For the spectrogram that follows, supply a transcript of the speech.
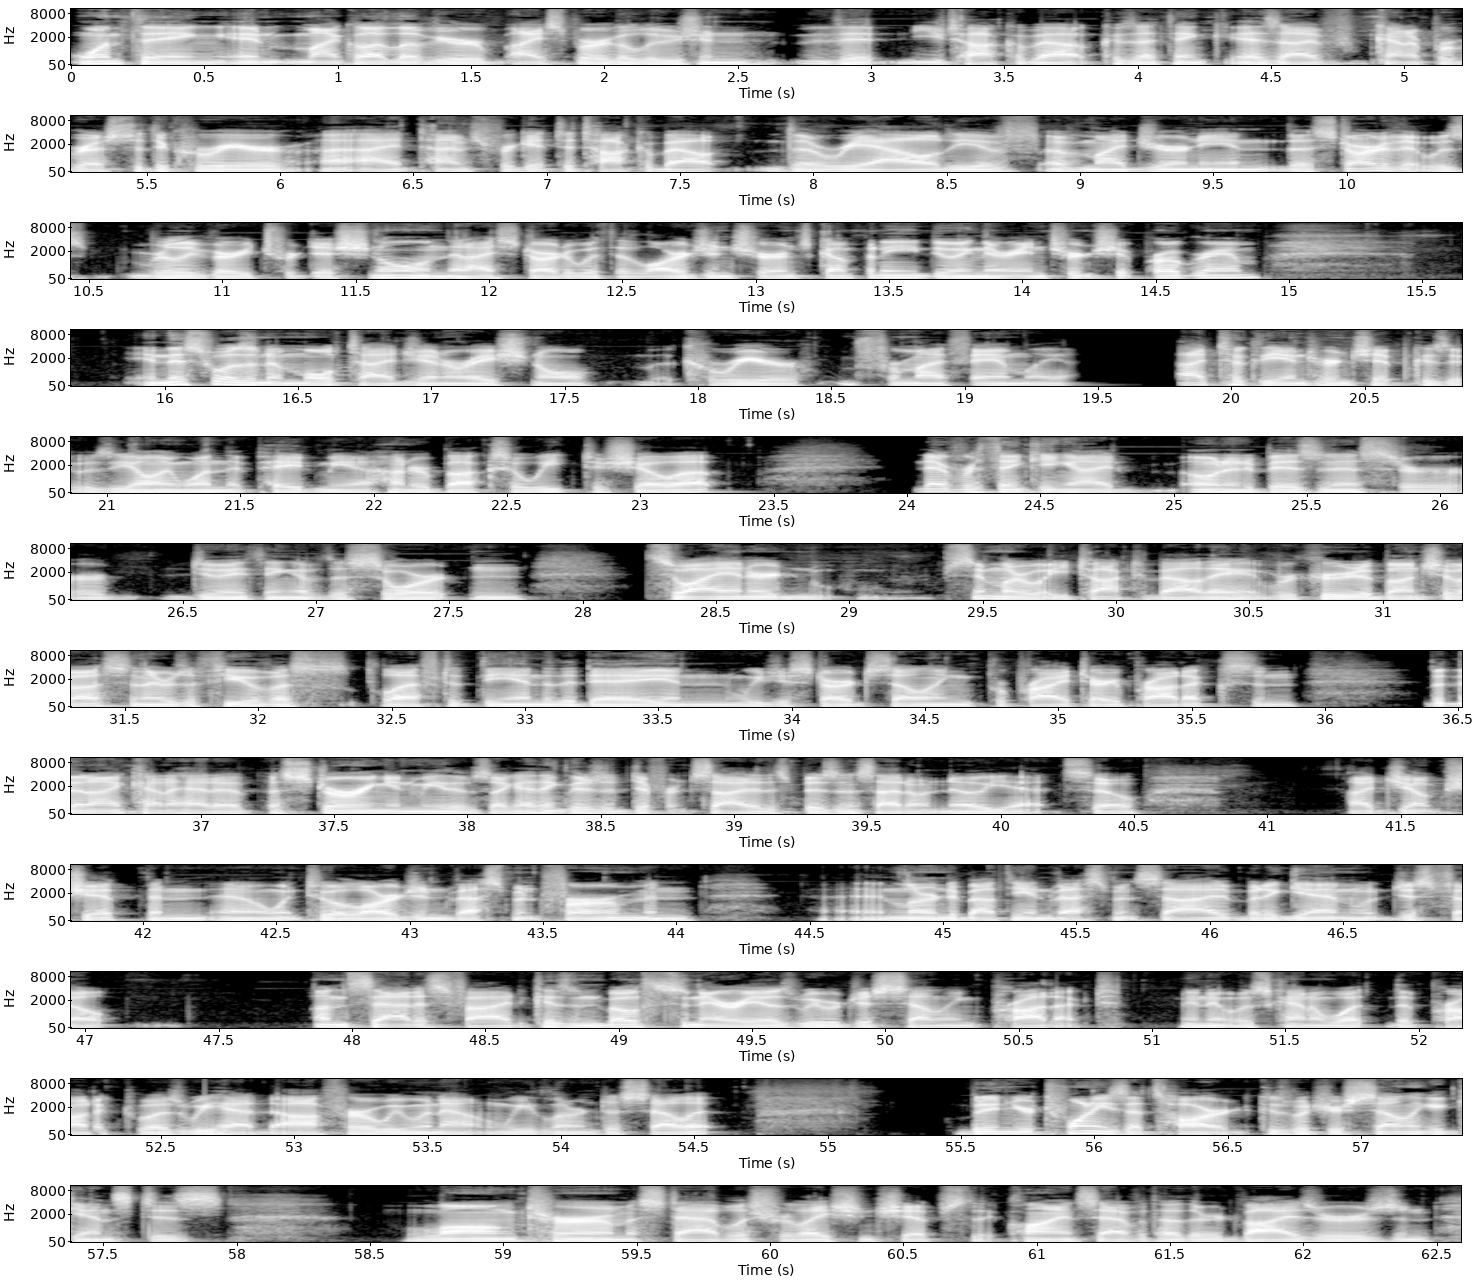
one thing, and Michael, I love your iceberg illusion that you talk about because I think as I've kind of progressed through the career, I at times forget to talk about the reality of, of my journey. And the start of it was really very traditional. And then I started with a large insurance company doing their internship program. And this wasn't a multi generational career for my family. I took the internship because it was the only one that paid me a hundred bucks a week to show up, never thinking I'd own a business or, or do anything of the sort. And so I entered similar to what you talked about. They recruited a bunch of us, and there was a few of us left at the end of the day, and we just started selling proprietary products. And but then I kind of had a, a, stirring in me that was like, I think there's a different side of this business I don't know yet. So I jumped ship and, and went to a large investment firm and and learned about the investment side. But again, just felt unsatisfied because in both scenarios we were just selling product, and it was kind of what the product was we had to offer. We went out and we learned to sell it. But in your 20s, that's hard because what you're selling against is long term established relationships that clients have with other advisors. And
